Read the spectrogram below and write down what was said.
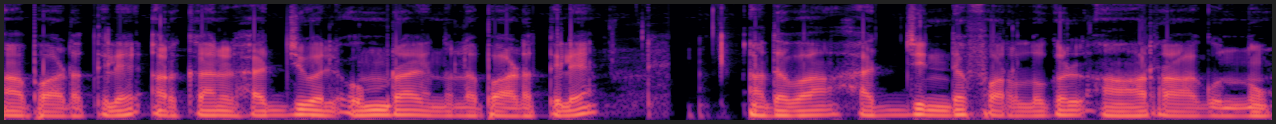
ആ പാഠത്തിലെ അർക്കാനുൽ ഹജ്ജ് വൽ ഉംറ എന്നുള്ള പാഠത്തിലെ അഥവാ ഹജ്ജിന്റെ ഫർളുകൾ ആറാകുന്നു.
